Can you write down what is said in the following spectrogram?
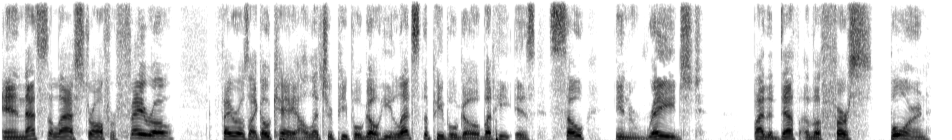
And that's the last straw for Pharaoh. Pharaoh's like, okay, I'll let your people go. He lets the people go, but he is so enraged by the death of the firstborn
